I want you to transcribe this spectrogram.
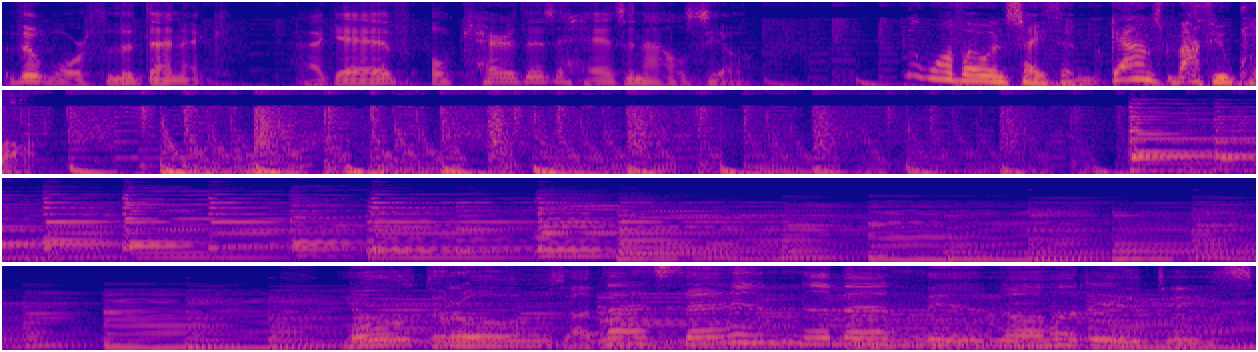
the worth ledenic. I gave o cerdes a hes and alzio. Nwatho and Sathan, Gans Matthew Clark. Modros a thatsen a bethin oddities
